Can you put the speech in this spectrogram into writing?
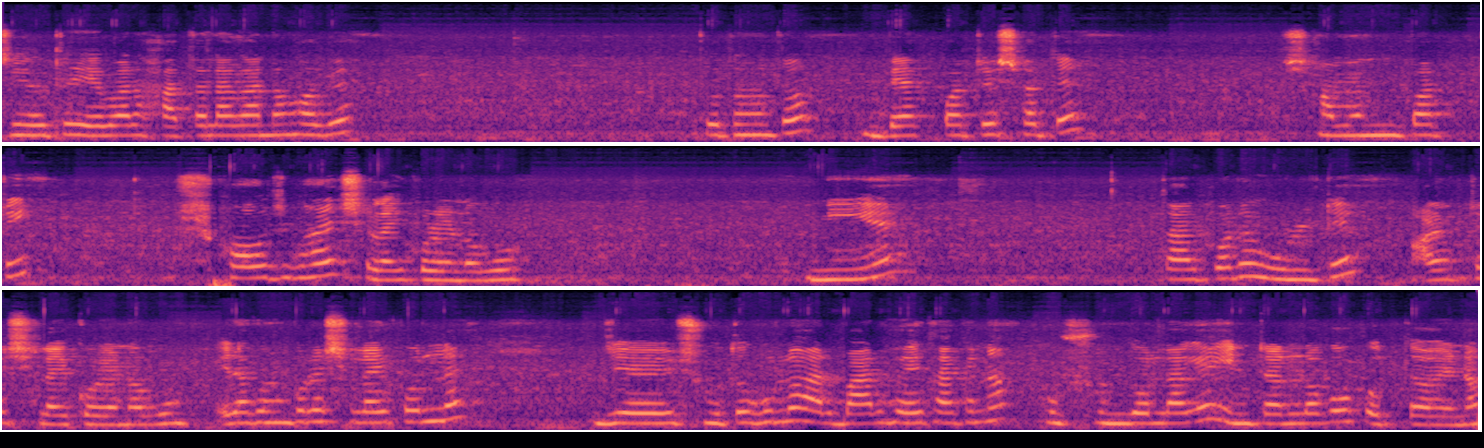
যেহেতু এবার হাতা লাগানো হবে, প্রথমত ব্যাক পার্টের সাথে সামন পার্টটি সহজভাবে সেলাই করে নেব। নিয়ে তারপরে উল্টে আরেকটা সেলাই করে নেব। এরকম করে সেলাই করলে যে সুতোগুলো আর বার হয়ে থাকে না, খুব সুন্দর লাগে ইন্টারলকও করতে হয় না।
